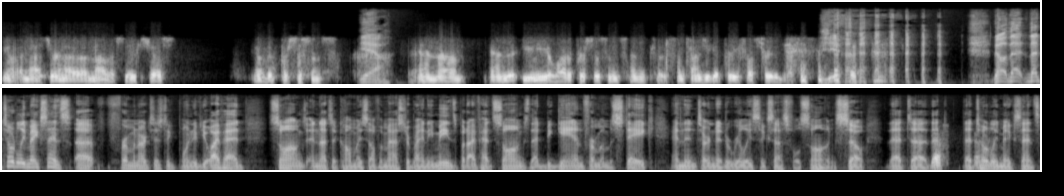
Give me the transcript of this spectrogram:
you know a master and a novice. It's just you know the persistence Yeah. and um, and you need a lot of persistence, and sometimes you get pretty frustrated. yeah. no, that that totally makes sense uh, from an artistic point of view. I've had songs, and not to call myself a master by any means, but I've had songs that began from a mistake and then turned into really successful songs. So that uh, that Yes, that yes. totally makes sense.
